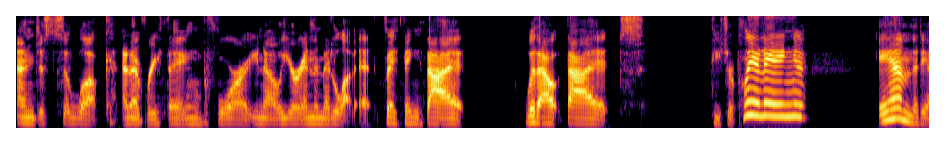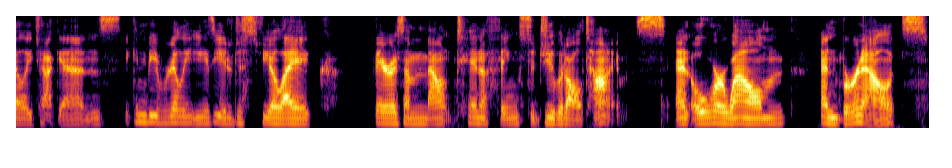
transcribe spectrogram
and just to look at everything before, you know, you're in the middle of it. So I think that without that future planning and the daily check-ins, it can be really easy to just feel like there's a mountain of things to do at all times and overwhelm and burnouts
